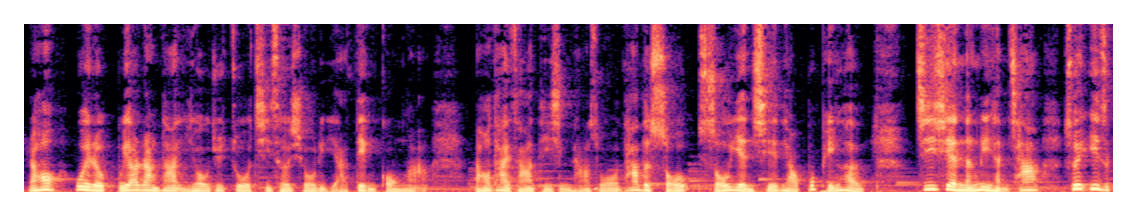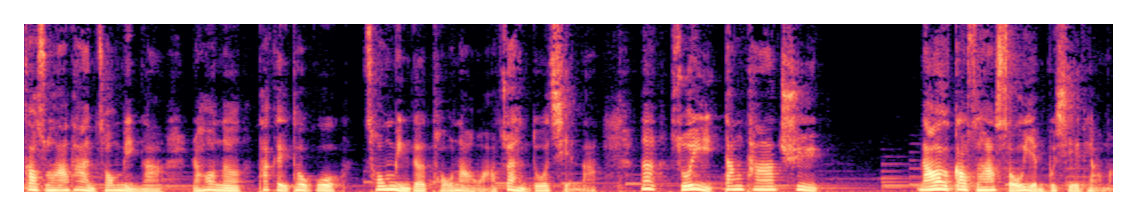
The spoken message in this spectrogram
然后为了不要让他以后去做汽车修理啊、电工啊，然后他也常常提醒他说，他的手手眼协调不平衡。机械能力很差，所以一直告诉他他很聪明啊，然后呢，他可以透过聪明的头脑啊赚很多钱啊。那所以当他去，然后又告诉他手眼不协调嘛，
